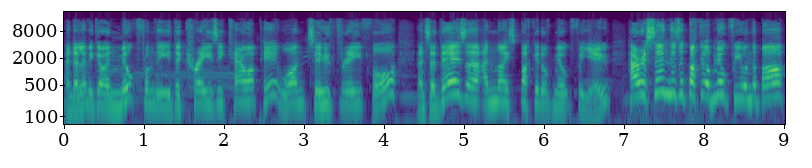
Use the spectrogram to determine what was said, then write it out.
and uh, let me go and milk from the, the crazy cow up here. One, two, three, four. And so there's a, a nice bucket of milk for you. Harrison, there's a bucket of milk for you on the bar.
